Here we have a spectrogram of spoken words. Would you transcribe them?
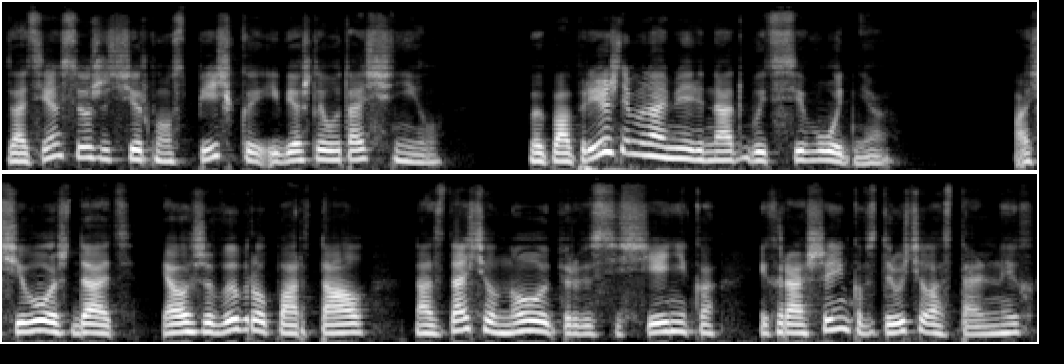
Затем все же чиркнул спичкой и вежливо уточнил: "Вы по-прежнему намерены отбыть сегодня?" "А чего ждать? Я уже выбрал портал, назначил нового первосвященника и хорошенько вздрючил остальных.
